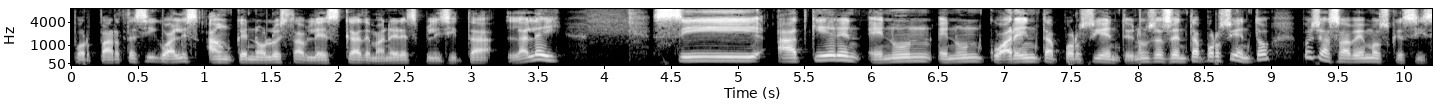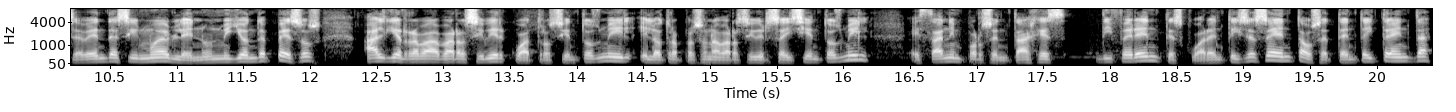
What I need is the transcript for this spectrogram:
por partes iguales, aunque no lo establezca de manera explícita la ley. Si adquieren en un, en un 40%, en un 60%, pues ya sabemos que si se vende ese inmueble en un millón de pesos, alguien va, va a recibir 400 mil y la otra persona va a recibir 600 mil. Están en porcentajes diferentes, 40 y 60 o 70 y 30,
